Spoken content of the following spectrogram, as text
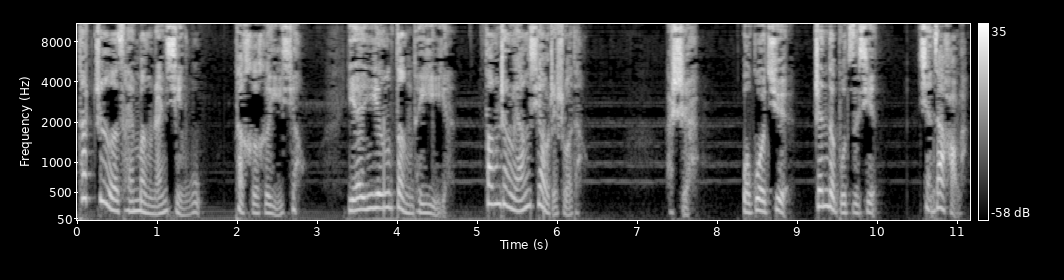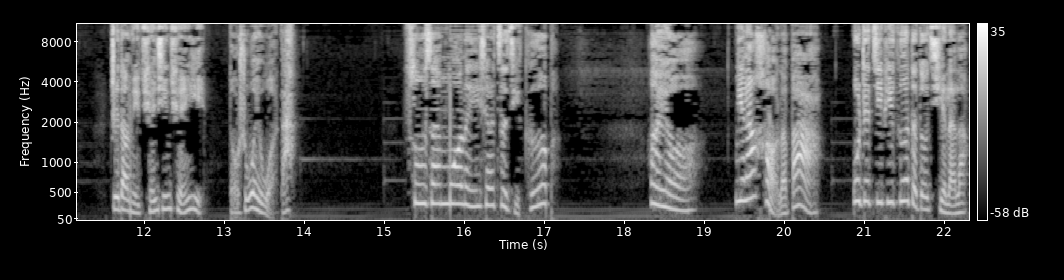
他这才猛然醒悟。他呵呵一笑，严英瞪他一眼，方正良笑着说道：“是，我过去真的不自信，现在好了，知道你全心全意都是为我的。”苏三摸了一下自己胳膊，“哎呦，你俩好了吧？我这鸡皮疙瘩都起来了。”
